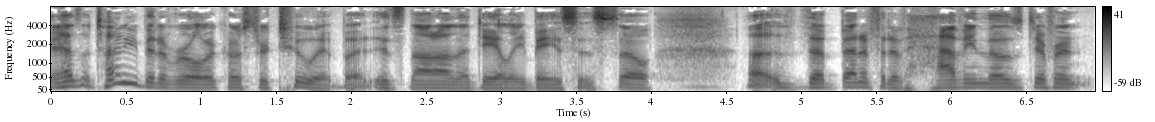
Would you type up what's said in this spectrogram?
It has a tiny bit of roller coaster to it, but it's not on a daily basis. So, uh, the benefit of having those different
